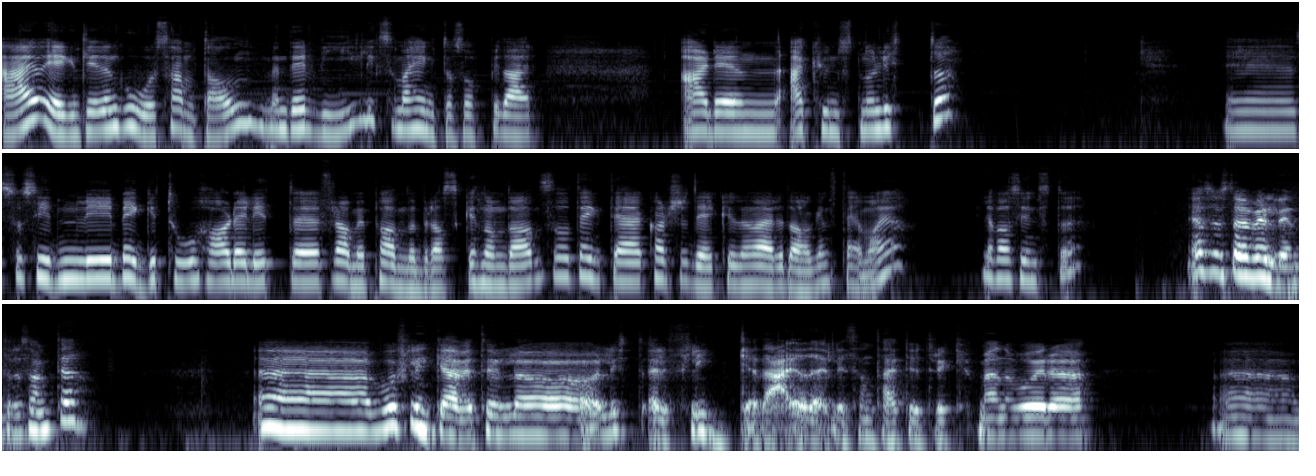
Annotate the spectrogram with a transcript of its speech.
er jo egentlig den gode samtalen, men det vi liksom har hengt oss opp i der, er, den, er kunsten å lytte. Eh, Så siden vi begge to har det litt eh, framme i pannebrasken om dagen, så tenkte jeg kanskje det kunne være dagens tema, ja. Eller hva syns du? Jeg syns det er veldig interessant, jeg. Eh, hvor flinke er vi til å lytte Eller flinke, det er jo det litt sånn teit uttrykk. Men hvor eh, eh,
